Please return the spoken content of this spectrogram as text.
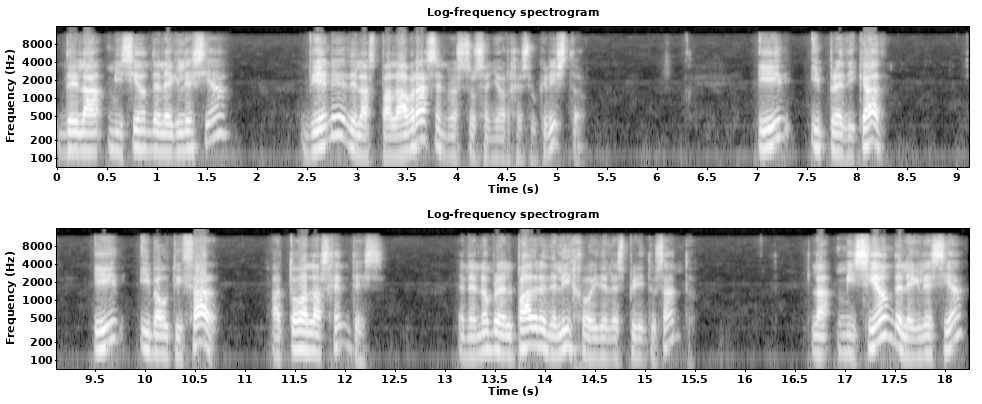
de la misión de la Iglesia viene de las palabras en nuestro Señor Jesucristo. Id y predicad. Id y bautizar a todas las gentes en el nombre del Padre, del Hijo y del Espíritu Santo. La misión de la Iglesia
